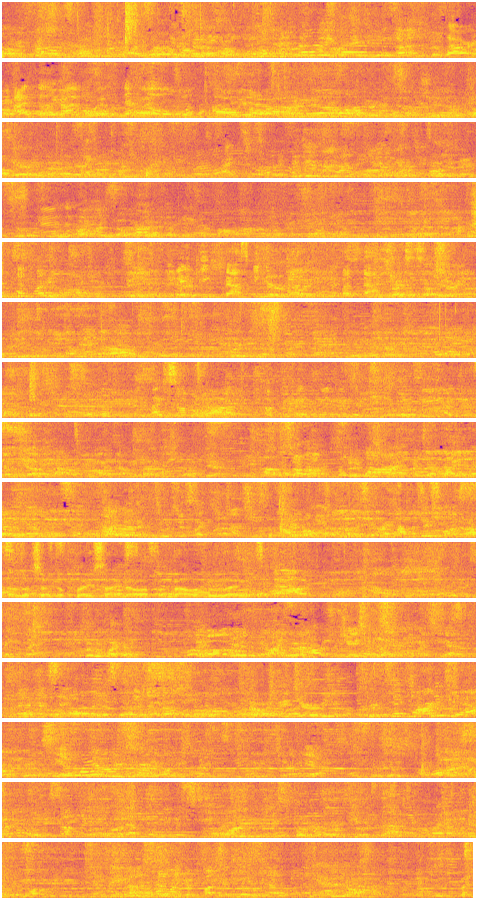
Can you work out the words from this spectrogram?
Coming. Sorry, I feel like I'm. No. Oh, Making, basking in mud, mud bath. I saw uh, upcoming previews of Oh, with uh, Joe Williams and It was just like, uh, she's the one in it. Or how much is it? That looks like a place I know up at Malibu Lake. It's about but we played good. Well, it would have been, it would hard for Jason to sit because he had. No, I mean, Jeremy. Is it Marty's dad? Something is that movie with Steve Martin. What movie was that? Kind of like a bucket list. Yeah. Was,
